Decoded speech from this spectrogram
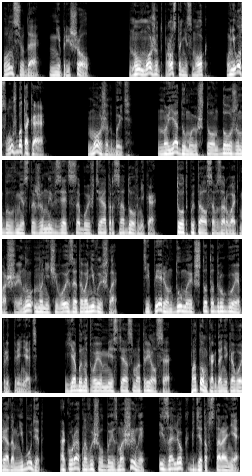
Он сюда не пришел. Ну, может, просто не смог. У него служба такая. Может быть. Но я думаю, что он должен был вместо жены взять с собой в театр садовника. Тот пытался взорвать машину, но ничего из этого не вышло. Теперь он думает что-то другое предпринять. Я бы на твоем месте осмотрелся. Потом, когда никого рядом не будет, аккуратно вышел бы из машины и залег где-то в стороне,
